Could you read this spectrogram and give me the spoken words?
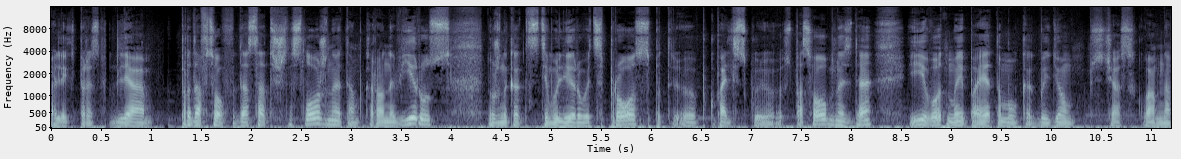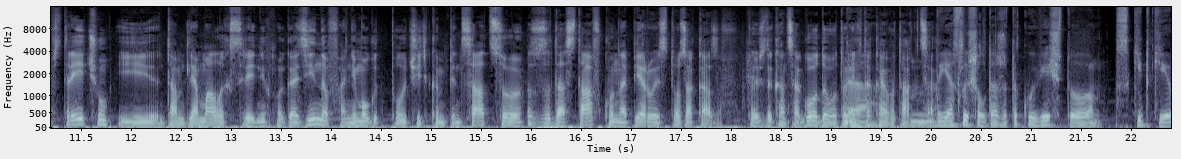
AliExpress, для продавцов достаточно сложная, там коронавирус, нужно как-то стимулировать спрос, э, покупательскую способность, да, и вот мы поэтому как бы идем сейчас к вам навстречу, и там для малых средних магазинов они могут получить компенсацию за доставку на первые 100 заказов. То есть до конца года вот у да. них такая вот акция. Да, я слышал даже такую вещь, что скидки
